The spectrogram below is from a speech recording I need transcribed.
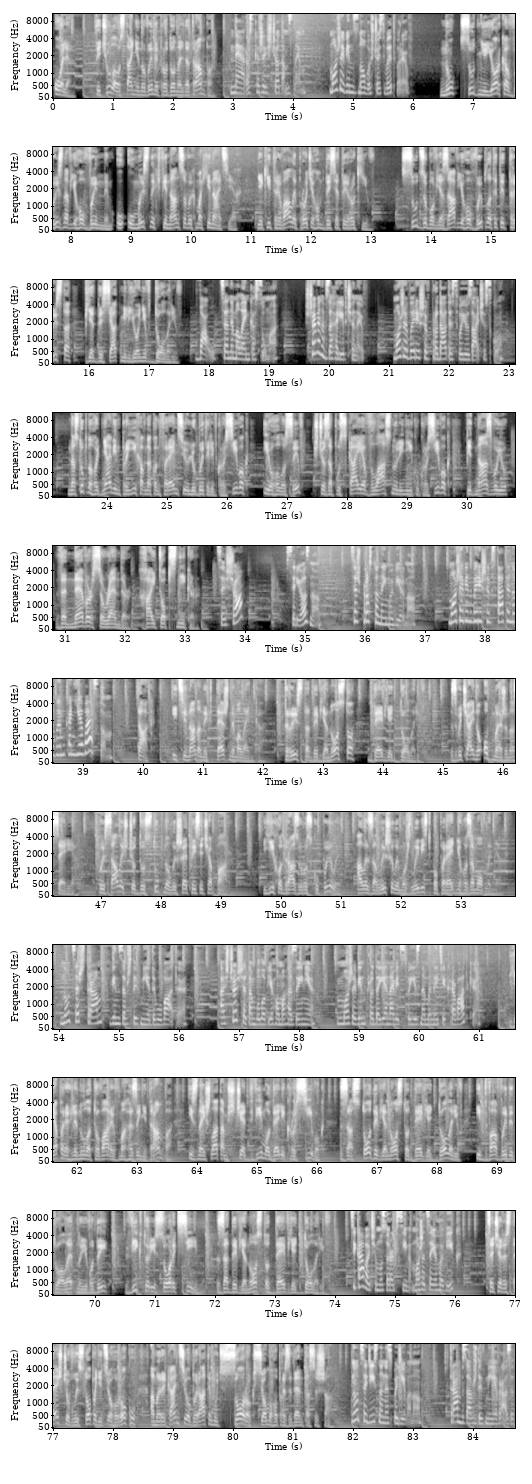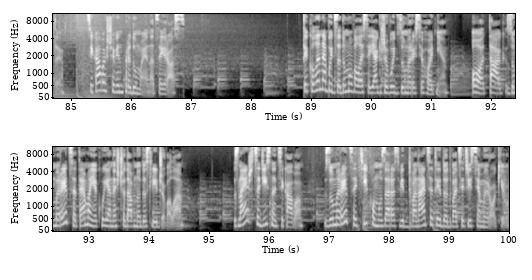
Оля, ти чула останні новини про Дональда Трампа? Не розкажи, що там з ним. Може, він знову щось витворив. Ну, суд Нью-Йорка визнав його винним у умисних фінансових махінаціях, які тривали протягом 10 років. Суд зобов'язав його виплатити 350 мільйонів доларів. Вау, це не маленька сума. Що він взагалі вчинив? Може, вирішив продати свою зачіску. Наступного дня він приїхав на конференцію любителів кросівок і оголосив, що запускає власну лінійку кросівок під назвою The Never Surrender High Top Sneaker. Це що? Серйозно? Це ж просто неймовірно. Може, він вирішив стати новим Кан'є Вестом? Так, і ціна на них теж немаленька 399 доларів. Звичайно, обмежена серія. Писали, що доступно лише тисяча пар. Їх одразу розкупили, але залишили можливість попереднього замовлення. Ну, це ж Трамп, він завжди вміє дивувати. А що ще там було в його магазині? Може, він продає навіть свої знамениті краватки? Я переглянула товари в магазині Трампа і знайшла там ще дві моделі кросівок за 199 доларів і два види туалетної води Victory 47 за 99 доларів. Цікаво, чому 47? Може, це його вік? Це через те, що в листопаді цього року американці обиратимуть 47-го президента США. Ну, це дійсно несподівано. Трамп завжди вміє вразити. Цікаво, що він придумає на цей раз. Ти коли-небудь задумувалася, як живуть зумери сьогодні? О, так, зумери це тема, яку я нещодавно досліджувала. Знаєш, це дійсно цікаво. Зумери це ті, кому зараз від 12 до 27 років.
